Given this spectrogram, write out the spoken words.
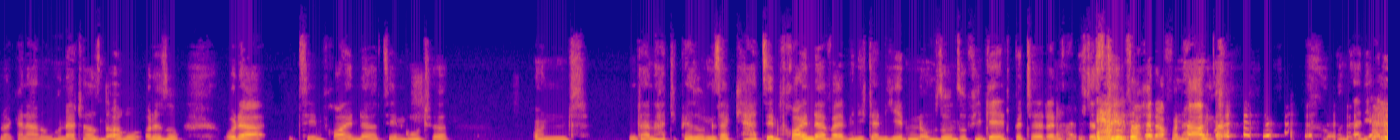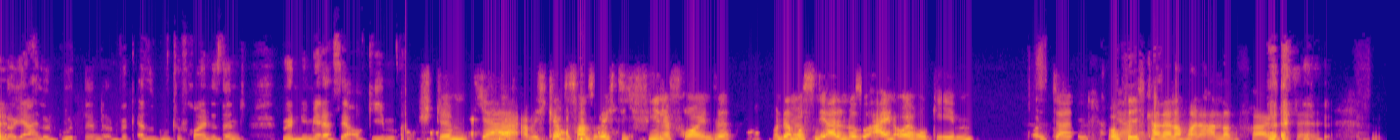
oder keine Ahnung, 100.000 Euro oder so oder zehn Freunde, zehn gute und dann hat die Person gesagt, ja, zehn Freunde, weil wenn ich dann jeden um so und so viel Geld bitte, dann kann ich das Zehnfache davon haben. Und da die alle loyal und gut sind und wirklich also gute Freunde sind, würden die mir das ja auch geben. Stimmt, ja, aber ich glaube, das waren so richtig viele Freunde und dann Ja. mussten die alle nur so ein Euro geben. Und dann, Okay, ja. ich kann ja noch mal eine andere Frage stellen.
